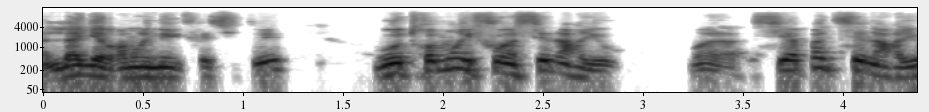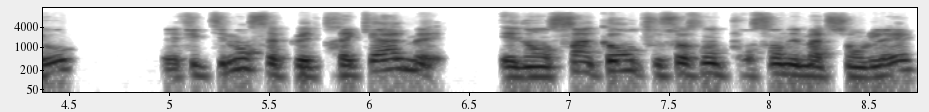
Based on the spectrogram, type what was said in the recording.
Là, il y a vraiment une électricité. Ou autrement, il faut un scénario. Voilà. S'il n'y a pas de scénario, effectivement, ça peut être très calme et dans 50 ou 60% des matchs anglais,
